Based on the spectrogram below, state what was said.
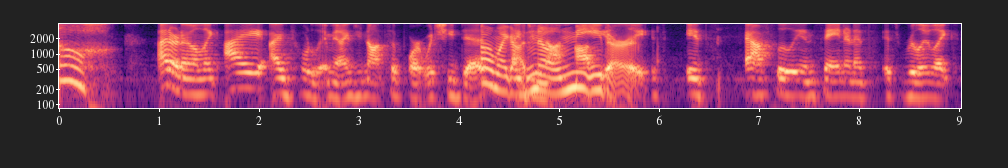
Oh. I don't know. Like, I, I totally. I mean, I do not support what she did. Oh my God, no, not, me either. It's it's absolutely insane, and it's it's really like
